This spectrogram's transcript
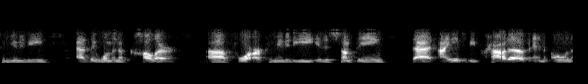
community as a woman of color uh, for our community. It is something that I need to be proud of and own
